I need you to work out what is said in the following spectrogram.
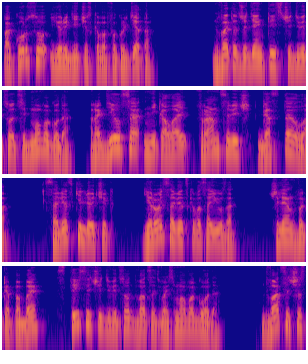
по курсу юридического факультета. В этот же день 1907 года родился Николай Францевич Гастелло, советский летчик, герой Советского Союза, член ВКПБ с 1928 года. 26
